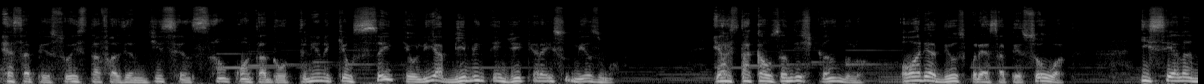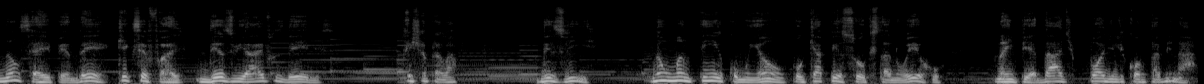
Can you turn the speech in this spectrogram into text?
Essa pessoa está fazendo dissensão contra a doutrina que eu sei que eu li a Bíblia e entendi que era isso mesmo. E ela está causando escândalo. Ore a Deus por essa pessoa e se ela não se arrepender, o que, que você faz? Desviai-vos deles. Deixa para lá. Desvie. Não mantenha comunhão, porque a pessoa que está no erro, na impiedade, pode lhe contaminar.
